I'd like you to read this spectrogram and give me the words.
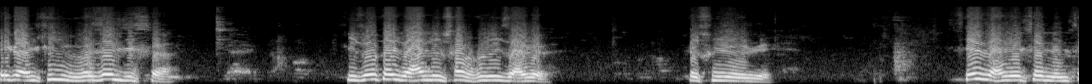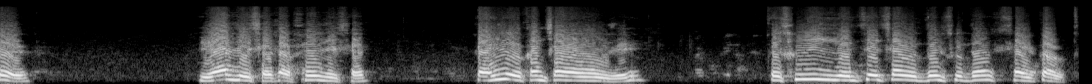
एक आणखी बदल दिसला की जो काही दहा दिवसापूर्वी झालं काश्मीरमध्ये ते झाल्याच्यानंतर या देशात आपल्या देशात काही लोकांच्या मनामध्ये काश्मीरी जनतेच्या बद्दल सुद्धा शंका होती.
